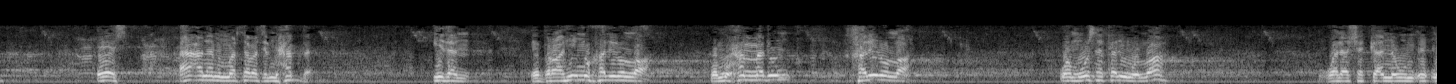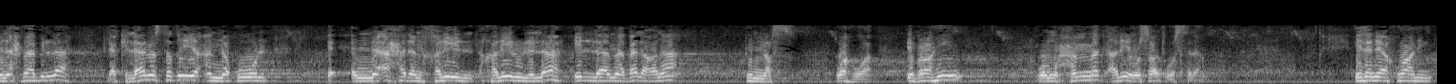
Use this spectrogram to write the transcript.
إيش؟ أعلى من مرتبة المحبة. إذا إبراهيم خليل الله ومحمد خليل الله. وموسى كلم الله. ولا شك أنه من أحباب الله. لكن لا نستطيع أن نقول إن أحدا خليل خليل لله إلا ما بلغنا بالنص وهو إبراهيم ومحمد عليه الصلاة والسلام. إذا يا أخواني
